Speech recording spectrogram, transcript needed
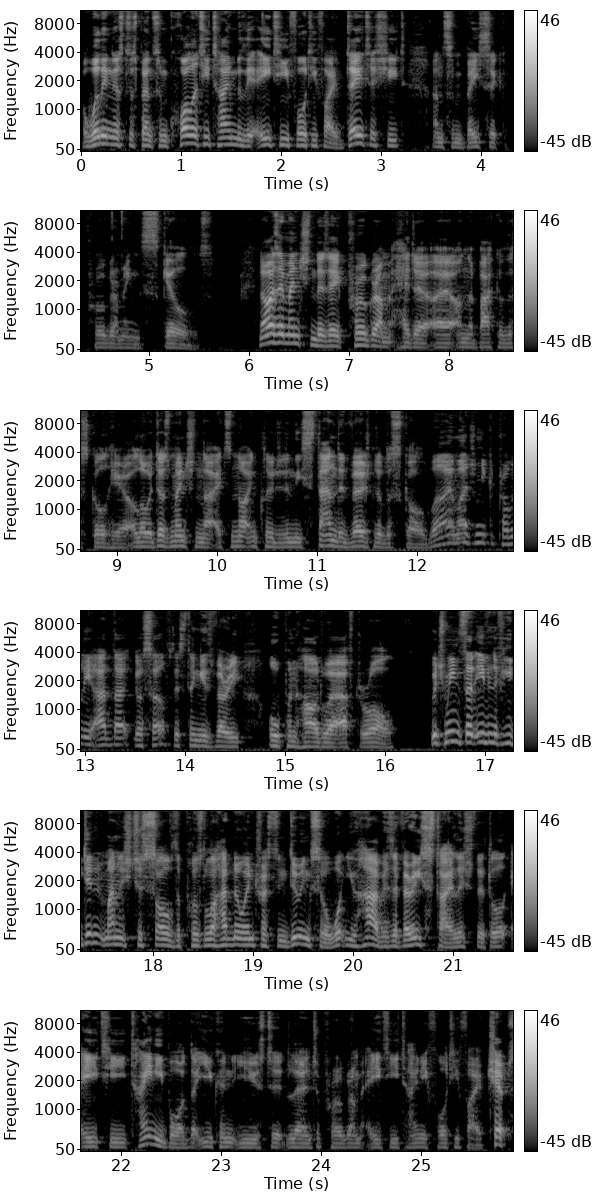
a willingness to spend some quality time with the AT45 datasheet, and some basic programming skills. Now, as I mentioned, there's a program header uh, on the back of the skull here, although it does mention that it's not included in the standard version of the skull. But I imagine you could probably add that yourself. This thing is very open hardware after all. Which means that even if you didn't manage to solve the puzzle or had no interest in doing so, what you have is a very stylish little ATtiny board that you can use to learn to program ATtiny 45 chips.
